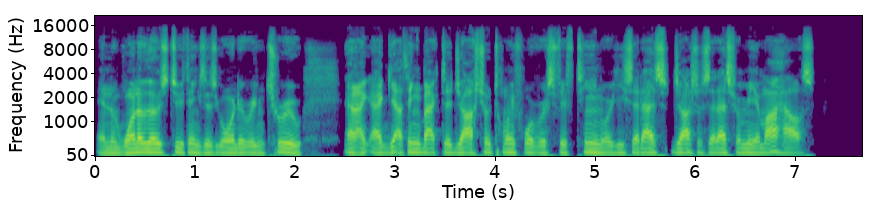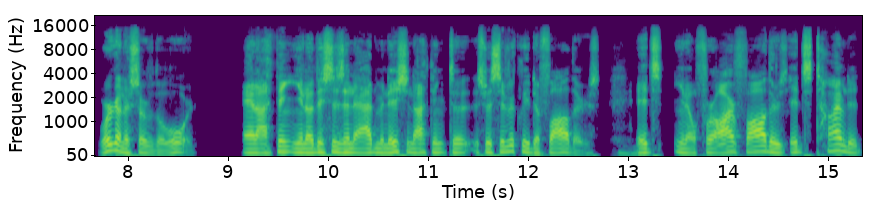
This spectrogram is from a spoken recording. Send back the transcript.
And one of those two things is going to ring true. And I, I, I think back to Joshua 24, verse 15, where he said, as Joshua said, as for me and my house, we're going to serve the Lord. And I think, you know, this is an admonition, I think, to specifically to fathers. Mm-hmm. It's, you know, for our fathers, it's time to,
